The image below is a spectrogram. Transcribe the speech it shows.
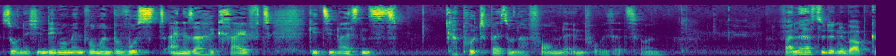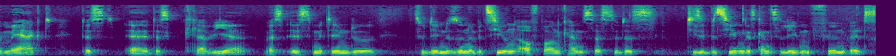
so nicht. In dem Moment, wo man bewusst eine Sache greift, geht sie meistens kaputt bei so einer Form der Improvisation. Wann hast du denn überhaupt gemerkt, dass äh, das Klavier was ist, mit dem du, zu dem du so eine Beziehung aufbauen kannst, dass du das, diese Beziehung das ganze Leben führen willst?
